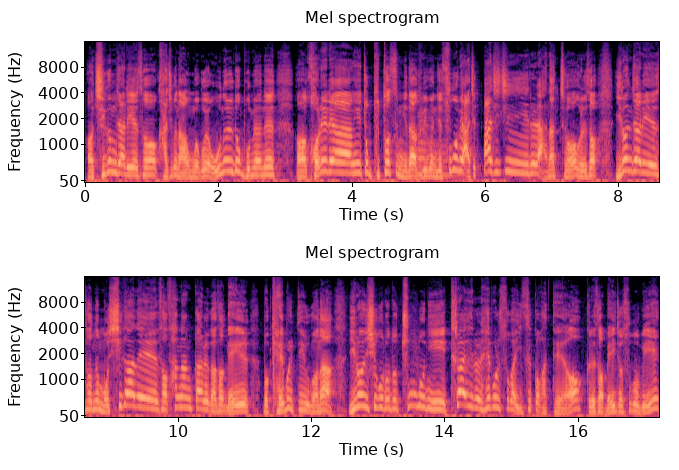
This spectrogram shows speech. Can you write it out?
어 지금 자리에서 가지고 나온 거고요. 오늘도 보면은 어 거래량이 좀 붙었습니다. 그리고 이제 수급이 아직 빠지지를 않았죠. 그래서 이런 자리에서는 뭐 시간외에서 상한가를 가서 내일 뭐 갭을 띄우거나 이런 식으로도 충분히 try를 해볼 수가 있을 것 같아요. 그래서 메이저 수급이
